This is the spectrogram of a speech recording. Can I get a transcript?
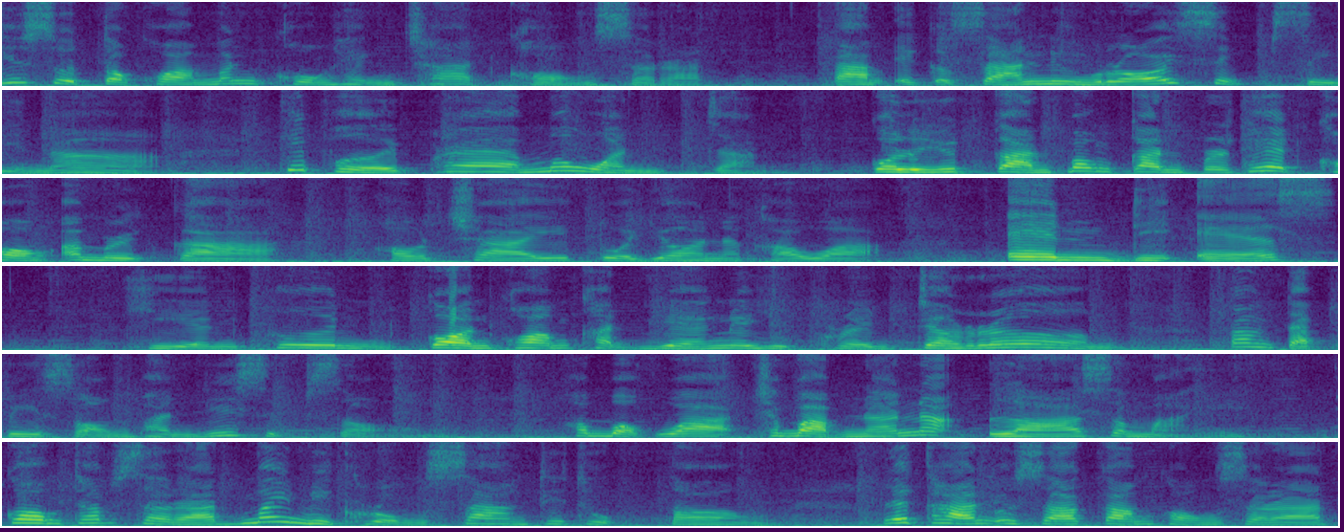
ที่สุดต่อความมั่นคงแห่งชาติของสหรัฐ ตามเอกสาร 114 หน้า ที่เผยแพร่เมื่อวันจันทร์ กลยุทธ์การป้องกันประเทศของอเมริกา เขาใช้ตัวย่อนะคะว่า NDS เขียนขึ้นก่อนความขัดแย้งในยูเครนจะเริ่มตั้งแต่ปี 2022 เขาบอกว่าฉบับนั้นอะล้าสมัย กองทัพสหรัฐไม่มีโครงสร้างที่ถูกต้อง และฐานอุตสาหกรรมของสหรัฐ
